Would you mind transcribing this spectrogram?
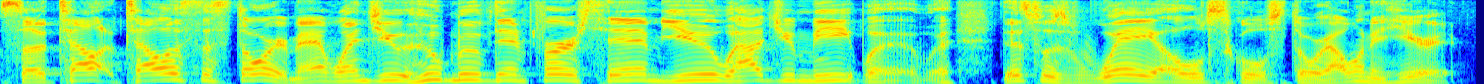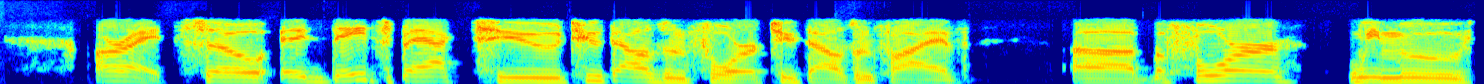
So tell tell us the story, man. When you who moved in first? Him? You? How'd you meet? This was way old school story. I want to hear it. All right. So it dates back to 2004, 2005. Uh, before we moved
